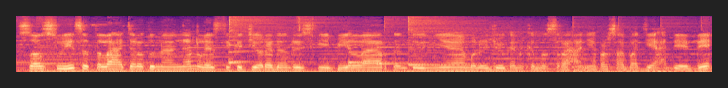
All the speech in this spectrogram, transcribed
So sweet setelah acara tunangan Lesti Kejora dan Rizky Bilar Tentunya menunjukkan kemesraannya persahabat ya. Dedek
